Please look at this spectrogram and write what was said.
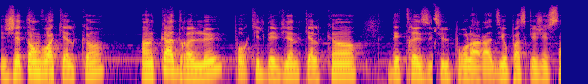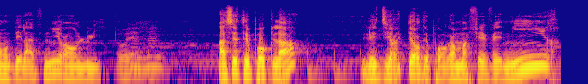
je t'envoie quelqu'un, encadre-le pour qu'il devienne quelqu'un de très utile pour la radio parce que je sens de l'avenir en lui. Ouais. À cette époque-là, le directeur de programme m'a fait venir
